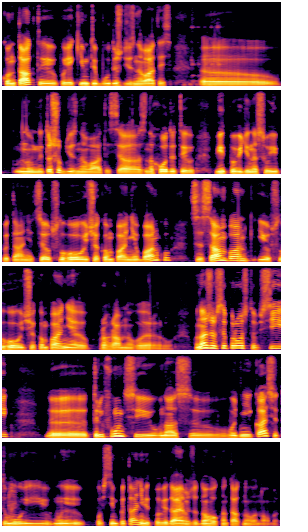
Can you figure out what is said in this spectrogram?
контакти, по яким ти будеш дізнаватись. Ну, не то, щоб дізнаватись, а знаходити відповіді на свої питання. Це обслуговуюча компанія банку, це сам банк і обслуговуюча компанія програмного РРО. У нас же все просто, всі е, три функції у нас е, в одній касі, тому і ми по всім питанням відповідаємо з одного контактного номеру.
